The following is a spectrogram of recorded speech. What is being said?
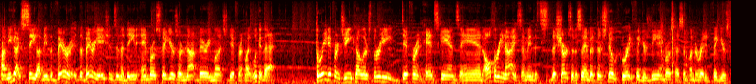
Um, you guys see, I mean, the, vari the variations in the Dean Ambrose figures are not very much different. Like, look at that three different jean colors, three different head scans, and all three nice. I mean, the, the, shirts are the same, but they're still great figures. Dean Ambrose has some underrated figures.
